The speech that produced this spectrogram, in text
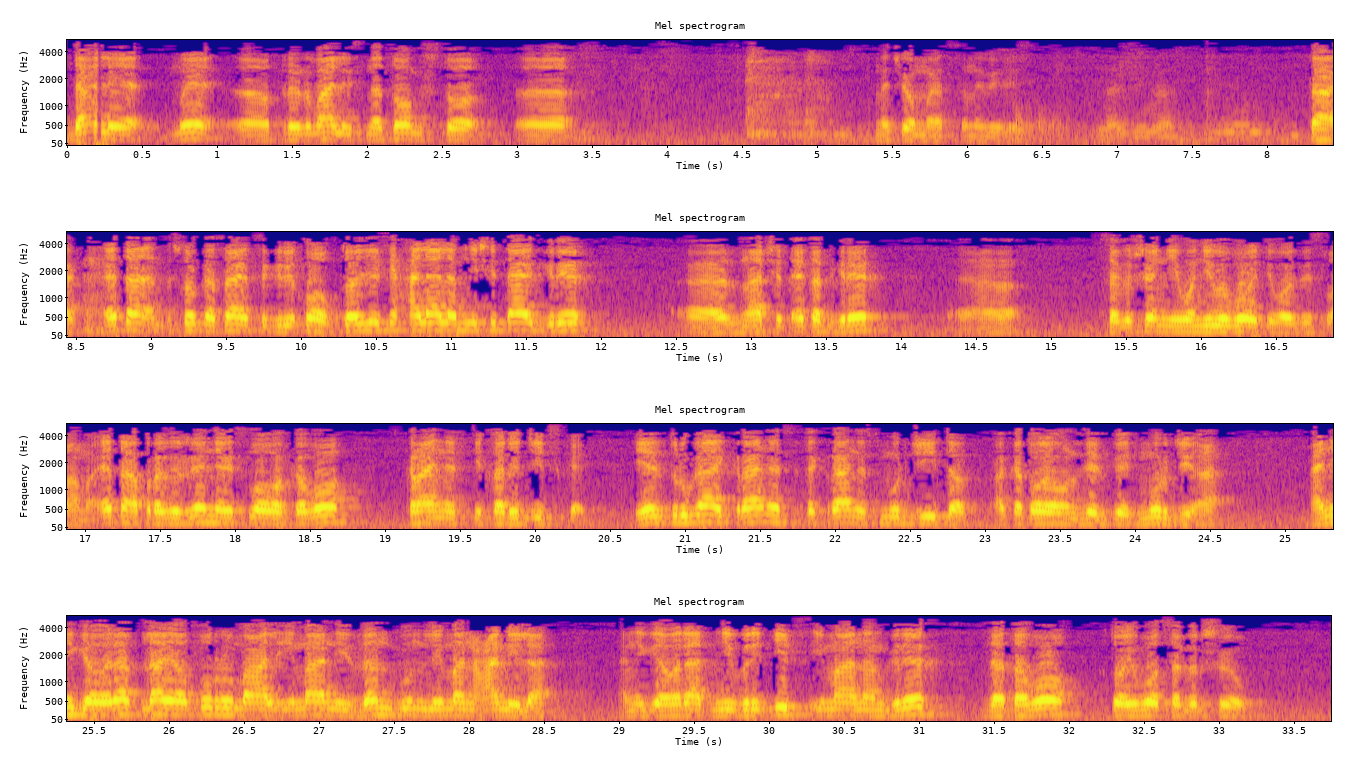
Далее мы э, прервались на том, что э, на чем мы остановились? Так, это что касается грехов. То есть, если халялем не считает грех, э, значит этот грех э, совершение его не выводит его из ислама. Это опровержение слова кого? Крайности хариджитской. Есть другая крайность, это крайность мурджитов, о которой он здесь говорит, мурджиа. Они говорят, ла ядурру ма'аль имани занбун лиман амиля. Они говорят, не вредит с иманом грех для того, кто его совершил.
